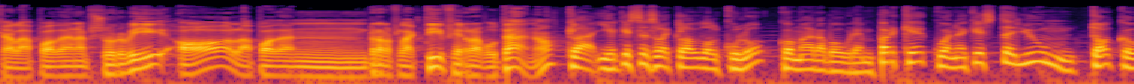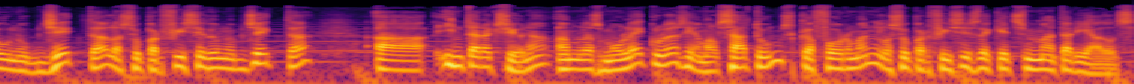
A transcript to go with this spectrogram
que la poden absorbir o la poden reflectir, fer rebotar, no? Clar, i aquesta és la clau del color, com ara veurem. Perquè quan aquesta llum toca un objecte, la superfície d'un objecte, eh, interacciona amb les molècules i amb els àtoms que formen les superfícies d'aquests materials.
